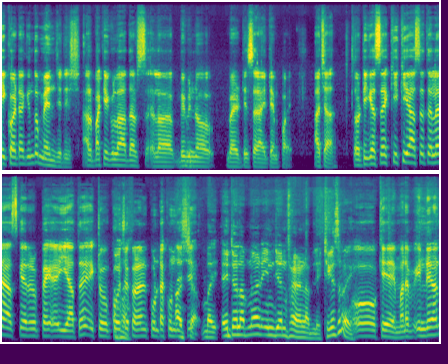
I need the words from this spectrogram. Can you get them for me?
এই কয়টা কিন্তু মেন জিনিস। আর বাকিগুলো আদার্স বিভিন্ন ভ্যারাইটিস এর আইটেম হয়। আচ্ছা তো ঠিক আছে কি কি আছে তাহলে আজকের ইয়াতে? একটু পরিচয় করেন কোনটা কোন দেশি? আচ্ছা ভাই এটা হলো আপনার ইন্ডিয়ান ফেয়ার লাভলি ঠিক আছে ভাই? ওকে মানে ইন্ডিয়ান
